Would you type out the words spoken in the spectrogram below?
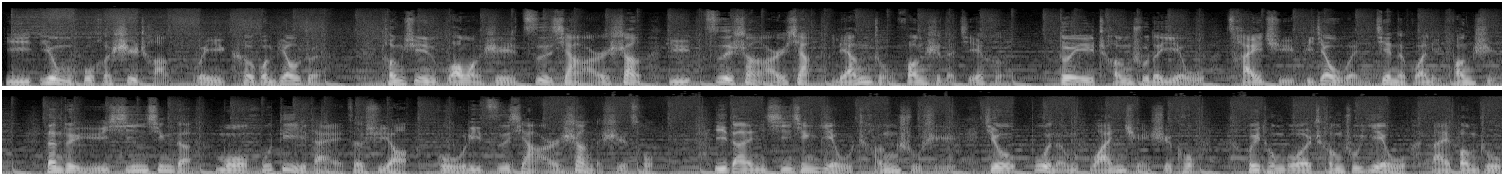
以用户和市场为客观标准，腾讯往往是自下而上与自上而下两种方式的结合。对成熟的业务采取比较稳健的管理方式，但对于新兴的模糊地带，则需要鼓励自下而上的试错。一旦新兴业务成熟时，就不能完全失控，会通过成熟业务来帮助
